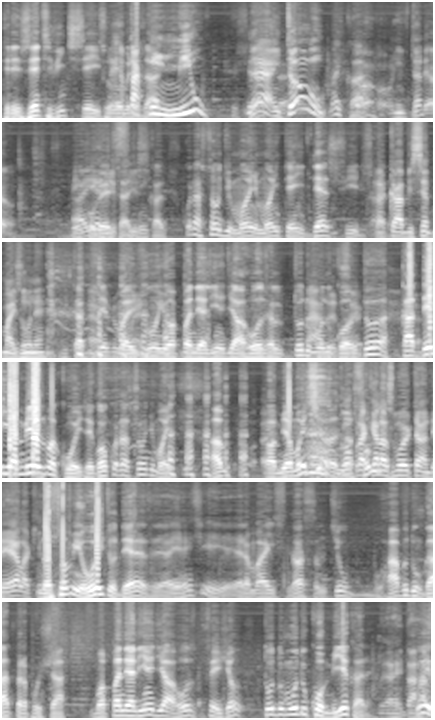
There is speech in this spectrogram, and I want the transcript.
326 o número Tá com exato. mil. Será né? que é? Então, Mas cabe. ó, entendeu? Bem Aí é conversadinho, difícil. cara. Coração de mãe, mãe tem 10 filhos, cara. Cabe sempre mais um, né? E cabe sempre mais um e uma panelinha de arroz, todo Ah, mundo come. céu. Então, cadeia é a mesma coisa, é igual coração de mãe. A, a minha mãe tinha. Compra somos- aquelas mortandelas aqui. Nós somos em 8, 10, aí a gente era mais. Nossa, não tinha o rabo de um gato para puxar. Uma panelinha de arroz com feijão, todo mundo comia, cara. É, tá Então é igual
